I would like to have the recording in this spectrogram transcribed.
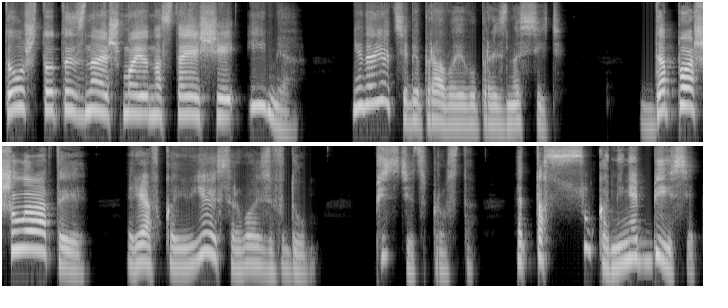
«То, что ты знаешь мое настоящее имя, не дает тебе права его произносить». «Да пошла ты!» — рявкаю я и срываюсь в дом. Пиздец просто. Эта сука меня бесит.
